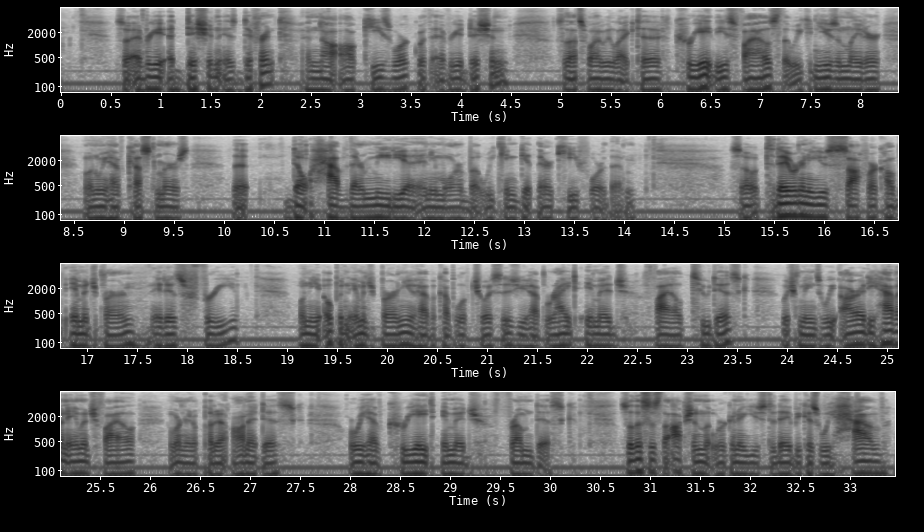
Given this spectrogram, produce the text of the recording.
So every edition is different, and not all keys work with every edition. So that's why we like to create these files so that we can use them later when we have customers that don't have their media anymore, but we can get their key for them. So today we're going to use software called ImgBurn. It is free. When you open ImgBurn, you have a couple of choices. You have write image file to disk, which means we already have an image file and we're going to put it on a disk. Or we have create image from disk. So this is the option that we're going to use today because we have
